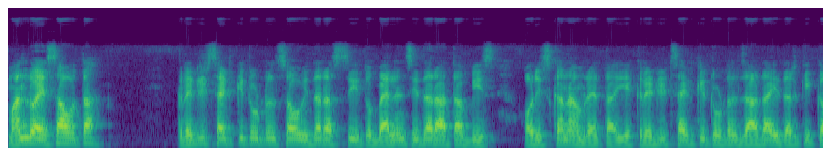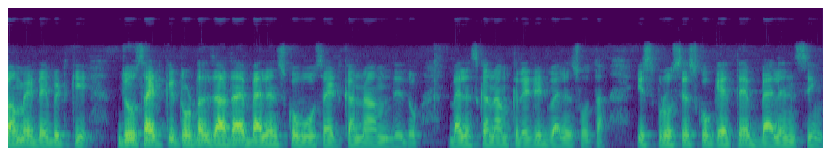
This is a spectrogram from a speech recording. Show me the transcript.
मान लो ऐसा होता क्रेडिट साइड की टोटल सौ, इधर अस्सी तो बैलेंस इधर आता बीस, और इसका नाम रहता है। ये क्रेडिट साइड की टोटल ज़्यादा, इधर की कम है, डेबिट की, जो साइड की टोटल ज़्यादा है, बैलेंस को वो साइड का नाम दे दो। बैलेंस का नाम क्रेडिट बैलेंस होता इस प्रोसेस को कहते हैं बैलेंसिंग।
